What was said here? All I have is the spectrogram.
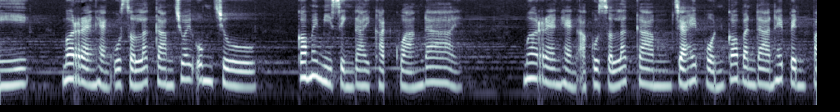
นี้ เมื่อแรงแห่งอุศลกรรมช่วยอุ้มชู ก็ไม่มีสิ่งใดขัดขวางได้ เมื่อแรงแห่งอกุศลกรรมจะให้ผลก็บันดาลให้เป็นไป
